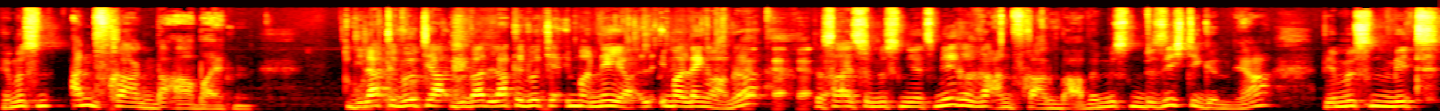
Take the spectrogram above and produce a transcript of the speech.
Wir müssen Anfragen bearbeiten. Die Latte wird ja, die Latte wird ja immer näher, immer länger. Ne? Das heißt, wir müssen jetzt mehrere Anfragen bearbeiten. Wir müssen besichtigen. Ja, wir müssen mit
